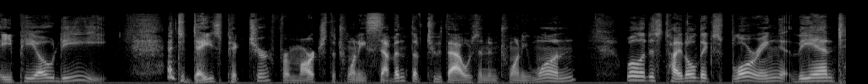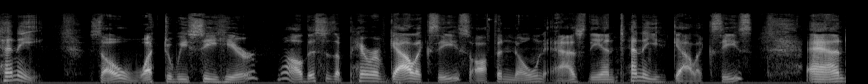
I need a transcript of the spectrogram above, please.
apod. And today's picture for March the 27th of 2021. Well, it is titled exploring the antennae. So what do we see here? Well, this is a pair of galaxies often known as the antennae galaxies. And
